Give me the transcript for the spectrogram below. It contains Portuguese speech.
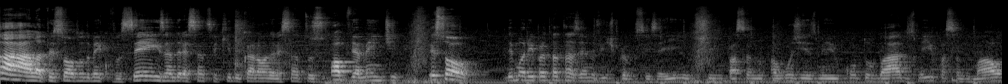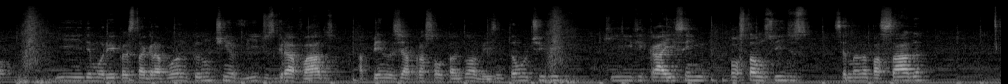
Fala pessoal, tudo bem com vocês? André Santos aqui do canal André Santos, obviamente. Pessoal, demorei para estar tá trazendo vídeo para vocês aí, estive passando alguns dias meio conturbados, meio passando mal e demorei para estar gravando porque eu não tinha vídeos gravados apenas já para soltar de uma vez. Então eu tive que ficar aí sem postar os vídeos semana passada.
